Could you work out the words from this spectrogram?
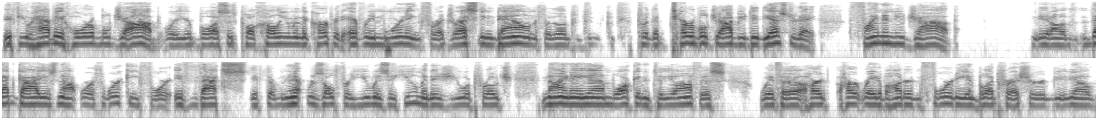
if you have a horrible job where your boss is calling you in the carpet every morning for a dressing down for the for the terrible job you did yesterday find a new job you know that guy is not worth working for. If that's if the net result for you as a human is you approach 9 a.m walking into the office with a heart heart rate of 140 and blood pressure you know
